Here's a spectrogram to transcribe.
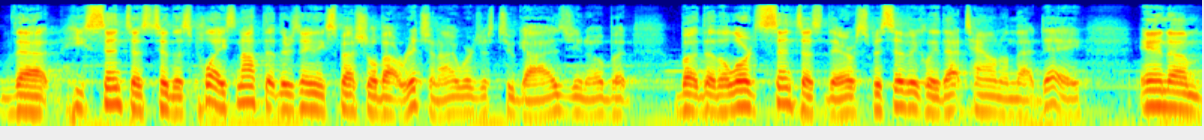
that he sent us to this place. Not that there's anything special about Rich and I, we're just two guys, you know, but but that the Lord sent us there, specifically that town on that day. And um,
